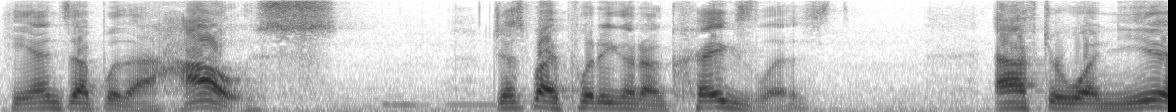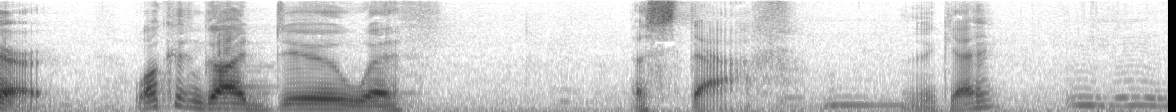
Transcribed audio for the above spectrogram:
he ends up with a house just by putting it on Craigslist after one year, what can God do with a staff? Okay? Mm-hmm.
